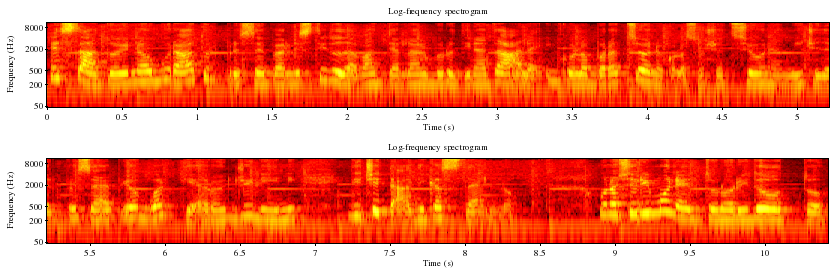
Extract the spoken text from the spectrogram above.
è stato inaugurato il presepe allestito davanti all'albero di Natale in collaborazione con l'associazione Amici del Presepio Gualtiero Angelini di Città di Castello. Una cerimonia in tono ridotto,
